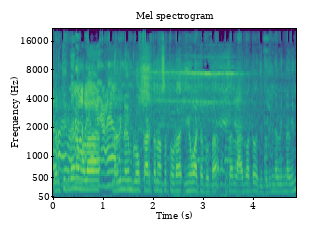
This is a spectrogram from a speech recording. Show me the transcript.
तर तिकडे ना मला नवीन नवीन ब्लॉग काढताना असं थोडा हे वाटत होता. असा लाज वाटत होती थोडी नवीन नवीन.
